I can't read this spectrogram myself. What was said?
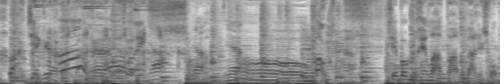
Jagger. Oh, sorry. Ja, ja. Oh, Wout. Ze hebben ook nog geen laadpalen daar in Zwolle.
